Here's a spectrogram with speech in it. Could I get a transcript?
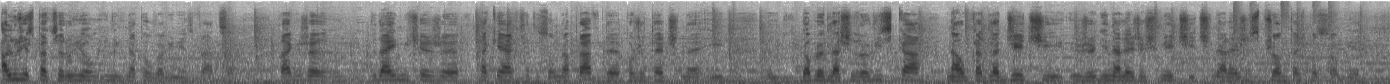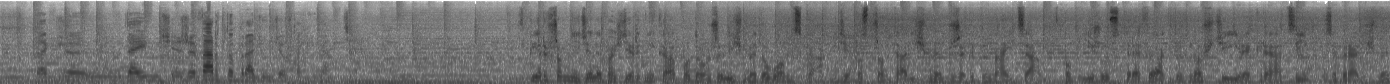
a ludzie spacerują i nikt na to uwagi nie zwraca. Także y, wydaje mi się, że takie akcje to są naprawdę pożyteczne i y, dobre dla środowiska, nauka dla dzieci, że nie należy śmiecić, należy sprzątać po sobie. Także y, wydaje mi się, że warto brać udział w takich akcjach. W pierwszą niedzielę października podążyliśmy do Łącka, gdzie posprzątaliśmy brzeg Dunajca. W pobliżu strefy aktywności i rekreacji zebraliśmy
